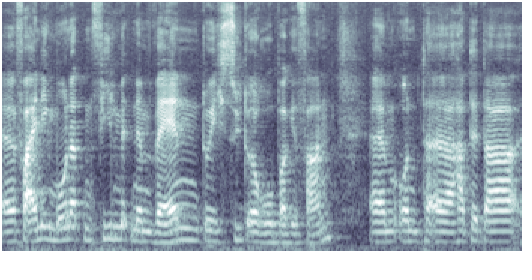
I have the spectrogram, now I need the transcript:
äh, vor einigen Monaten viel mit einem Van durch Südeuropa gefahren ähm, und äh, hatte da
